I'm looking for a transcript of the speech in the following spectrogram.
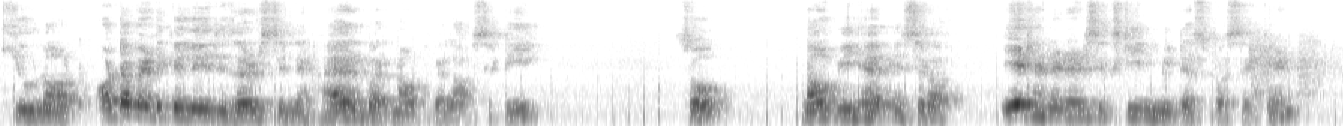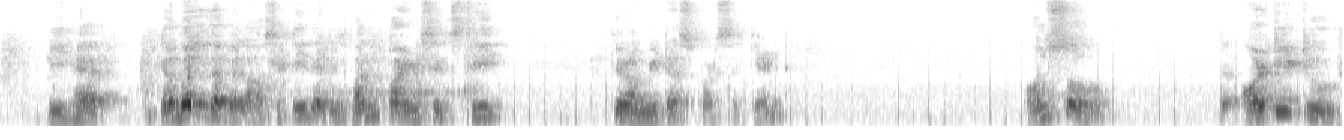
q naught automatically results in a higher burnout velocity. So now we have instead of 816 meters per second we have double the velocity that is 1.63 kilometers per second. Also the altitude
